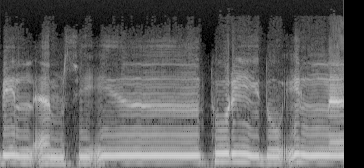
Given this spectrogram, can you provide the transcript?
بالأمس إن تريد إلا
